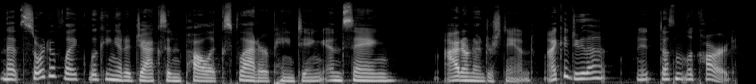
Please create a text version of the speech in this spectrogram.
that's sort of like looking at a Jackson Pollock splatter painting and saying, I don't understand. I could do that. It doesn't look hard.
